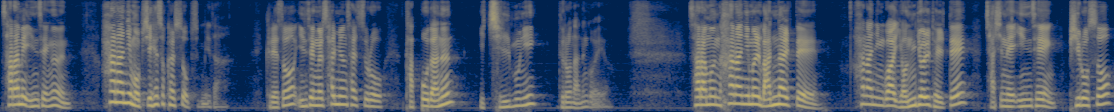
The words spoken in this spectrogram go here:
사람의 인생은 하나님 없이 해석할 수 없습니다. 그래서 인생을 살면 살수록 답보다는 이 질문이 늘어나는 거예요. 사람은 하나님을 만날 때, 하나님과 연결될 때 자신의 인생 비로소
